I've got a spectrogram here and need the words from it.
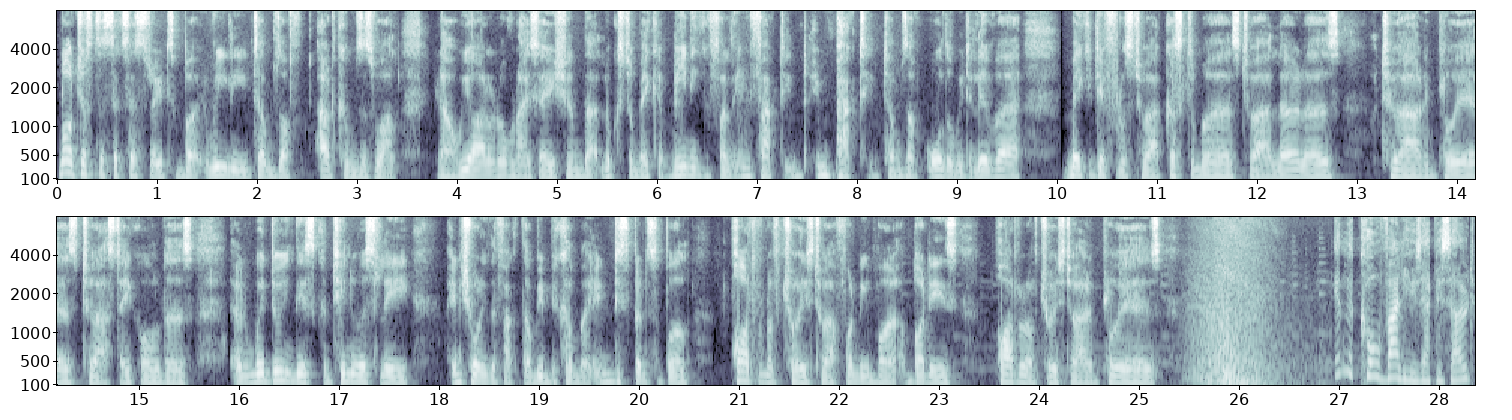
not just the success rates, but really in terms of outcomes as well. You know, we are an organization that looks to make a meaningful impact in, impact in terms of all that we deliver, make a difference to our customers, to our learners, to our employers, to our stakeholders. And we're doing this continuously, ensuring the fact that we become an indispensable partner of choice to our funding bodies, partner of choice to our employers. In the Core Values episode,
